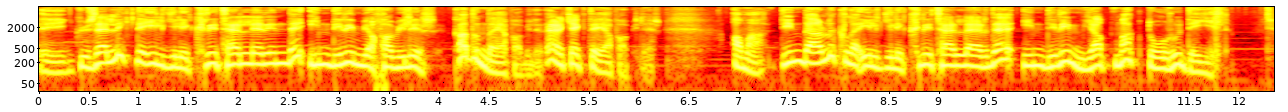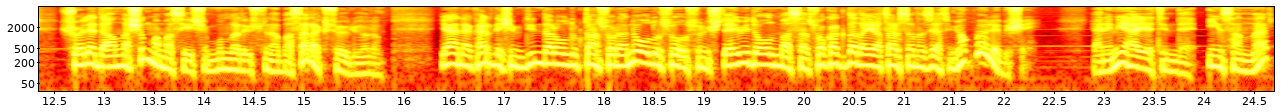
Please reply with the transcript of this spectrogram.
e, güzellikle ilgili kriterlerinde indirim yapabilir. Kadın da yapabilir, erkek de yapabilir. Ama dindarlıkla ilgili kriterlerde indirim yapmak doğru değil. Şöyle de anlaşılmaması için bunları üstüne basarak söylüyorum. Yani kardeşim dindar olduktan sonra ne olursa olsun işte evi de olmasa sokakta da yatarsanız yatın. Yok böyle bir şey. Yani nihayetinde insanlar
